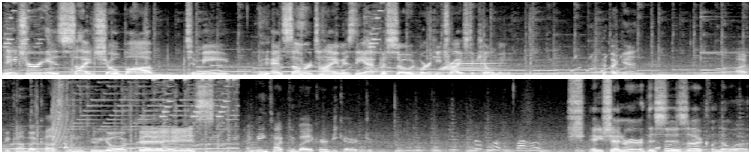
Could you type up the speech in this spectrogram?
Nature is sideshow Bob to me And summertime is the episode where he tries to kill me. Again. I've become accustomed to your face. I'm being talked to by a Kirby character. Hey Shenrir, this is uh, Klonoa.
